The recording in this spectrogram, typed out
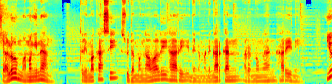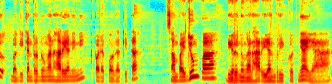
Shalom Mama Inang. Terima kasih sudah mengawali hari dengan mendengarkan renungan hari ini. Yuk bagikan renungan harian ini kepada keluarga kita. Sampai jumpa di renungan harian berikutnya ya.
